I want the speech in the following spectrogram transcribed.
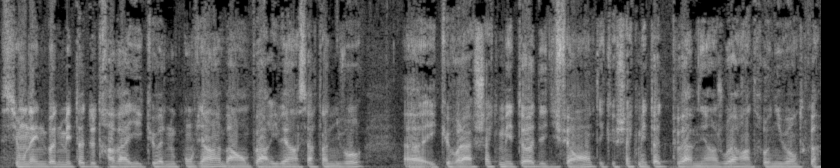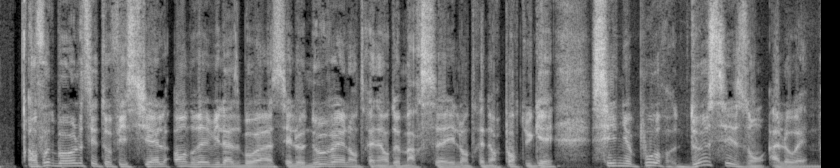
si on a une bonne méthode de travail et qu'elle nous convient, ben on peut arriver à un certain niveau. Euh, et que voilà, chaque méthode est différente et que chaque méthode peut amener un joueur à un très haut niveau en tout cas. En football, c'est officiel, André Villas-Boas est le nouvel entraîneur de Marseille, l'entraîneur portugais signe pour deux saisons à l'OM.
